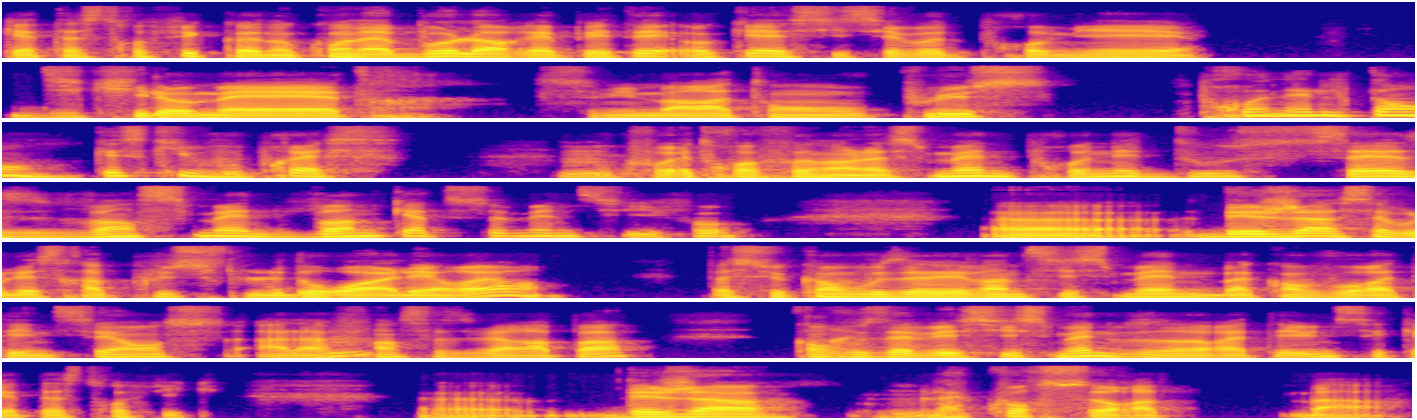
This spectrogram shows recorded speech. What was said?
catastrophique. Donc, on a beau leur répéter, OK, si c'est votre premier 10 km, semi-marathon ou plus, prenez le temps. Qu'est-ce qui vous presse? Vous courez trois fois dans la semaine, prenez 12, 16, 20 semaines, 24 semaines s'il faut. Euh, déjà, ça vous laissera plus le droit à l'erreur. Parce que quand vous avez 26 semaines, bah, quand vous ratez une séance, à la mmh. fin, ça ne se verra pas. Quand vous avez 6 semaines, vous en ratez une, c'est catastrophique. Euh, déjà, mmh. la course sera. Bah,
